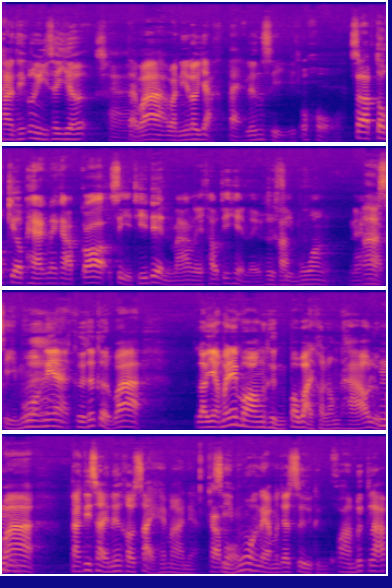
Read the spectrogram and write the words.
ทางเทคโนโลยีซะเยอะใช่แต่ว่าวันนี้เราอยากแตะเรื่องสีโอ้โหสำหรับโตเกียวแพ็คนะครับ ก็สีที่เด่นมากเลยเท่าที่เห็นเลยคือครับสีม่วงนะคอ่ารับสีม่วงเนี่ยคือถ้าเกิดว่าเรายังไม่ได้มองถึงประวัติของรองเท้าหรือว่า นักดีไซเนอร์เขาใส่ให้มาเนี่ยครับสีม่วงเนี่ยมันจะสื่อถึงความลึกลับ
